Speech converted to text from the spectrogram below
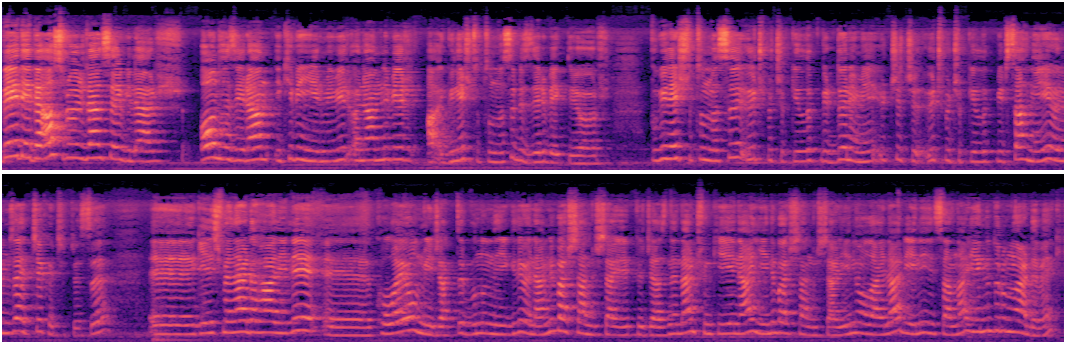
BD'de Astroloji'den sevgiler. 10 Haziran 2021 önemli bir güneş tutulması bizleri bekliyor. Bu güneş tutulması 3,5 yıllık bir dönemi, 3,5 yıllık bir sahneyi önümüze açacak açıkçası. Ee, gelişmeler de haliyle e, kolay olmayacaktır. Bununla ilgili önemli başlangıçlar yapacağız. Neden? Çünkü yeni ay, yeni başlangıçlar, yeni olaylar, yeni insanlar, yeni durumlar demek.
